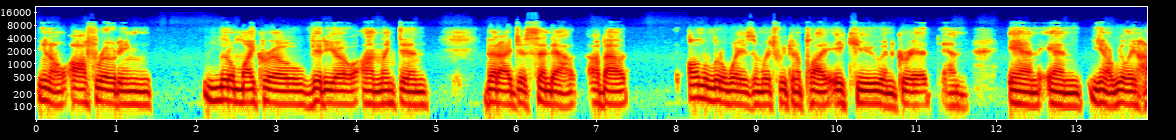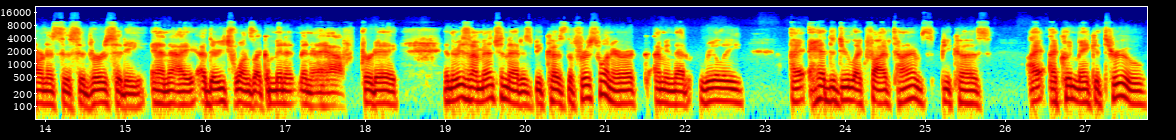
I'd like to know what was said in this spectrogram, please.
you know, off roading little micro video on LinkedIn that I just send out about all the little ways in which we can apply AQ and grit and and and you know really harness this adversity. And i they're each one's like a minute minute and a half per day. And the reason i mention that is because the first one eric i mean that really i had to do like five times because i i couldn't make it through.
